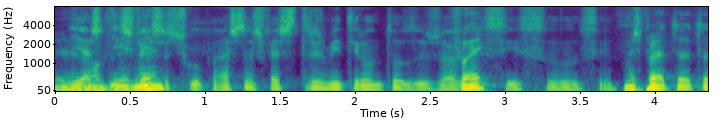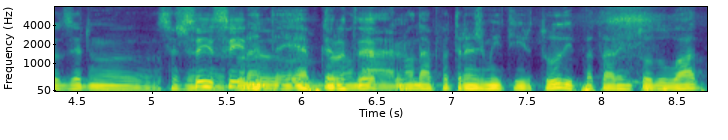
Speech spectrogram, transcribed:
eh, E acho que nas festas, desculpa, acho que nas festas transmitiram todos os jogos. Foi? Isso, sim. Mas pronto, estou a dizer, no, ou seja, Sim, sim, durante no- a época, durante não, a dá, época. não dá para transmitir tudo e para estar em todo o lado.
